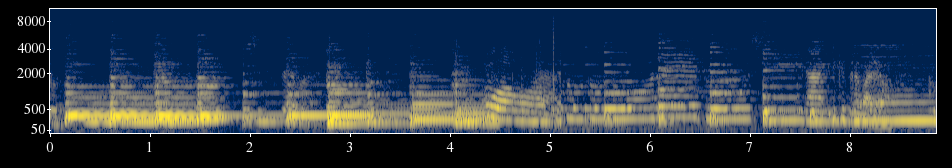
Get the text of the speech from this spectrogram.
그다음에 F 코드, C7. 우와, 우와. 도도도레 도시라 이렇게 들어가요. 음.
